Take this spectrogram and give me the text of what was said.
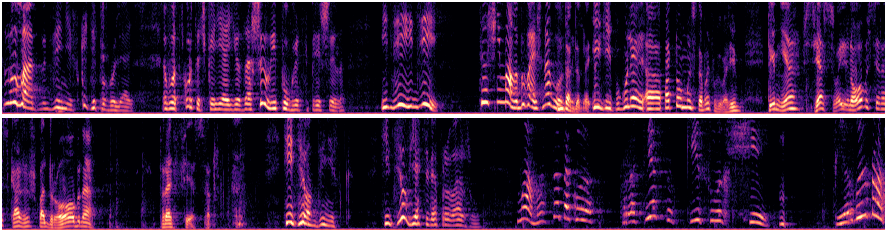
Ну ладно, Денис, иди погуляй. Вот курточка, я ее зашила и пуговицы пришила. Иди, иди. Ты очень мало бываешь на воздухе. Да-да-да, иди погуляй, а потом мы с тобой поговорим. Ты мне все свои новости расскажешь подробно, профессор. Идем, Дениска, идем, я тебя провожу. Мама, а что такое профессор кислых щей? Первый раз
